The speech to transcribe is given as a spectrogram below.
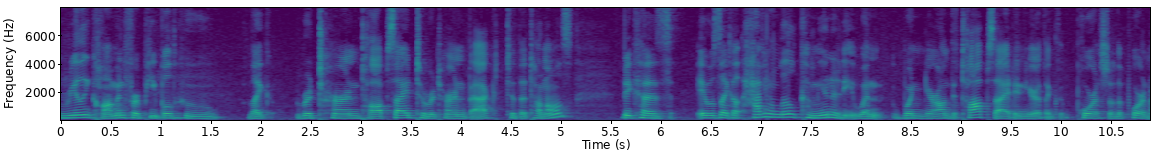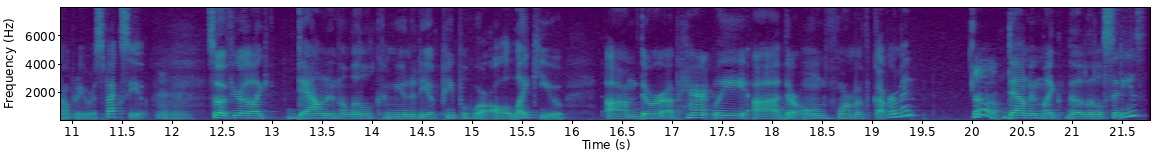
really common for people who like return topside to return back to the tunnels because it was like having a little community when when you're on the top side and you're like the poorest of the poor nobody respects you. So if you're like down in a little community of people who are all like you um, there were apparently uh, their own form of government Oh, down in like the little cities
